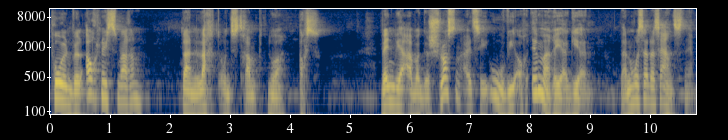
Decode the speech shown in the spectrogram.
Polen will auch nichts machen dann lacht uns Trump nur aus. Wenn wir aber geschlossen als EU, wie auch immer, reagieren, dann muss er das ernst nehmen.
